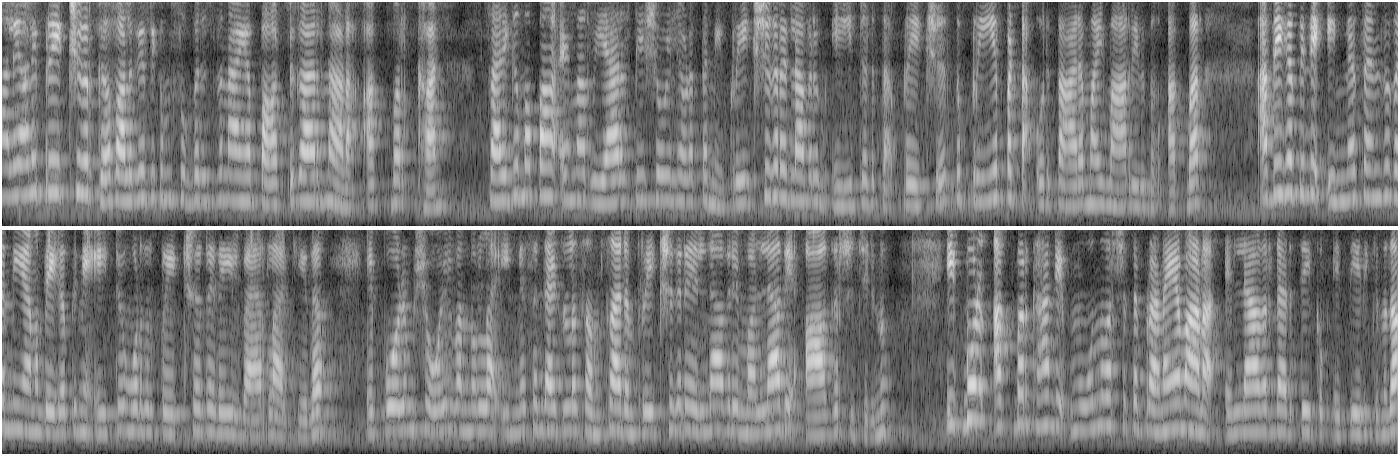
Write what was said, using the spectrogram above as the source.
മലയാളി പ്രേക്ഷകർക്ക് വളരെയധികം സുപരിചിതനായ പാട്ടുകാരനാണ് അക്ബർ ഖാൻ. സരിഗമപ്പ എന്ന റിയാലിറ്റി ഷോയിലൂടെ തന്നെ പ്രേക്ഷകരെല്ലാവരും ഏറ്റെടുത്ത പ്രേക്ഷകർക്ക് പ്രിയപ്പെട്ട ഒരു താരമായി മാറിയിരുന്നു അക്ബർ. അദ്ദേഹത്തിന്റെ ഇന്നസെൻസ് തന്നെയാണ് അദ്ദേഹത്തിനെ ഏറ്റവും കൂടുതൽ പ്രേക്ഷകരുടെ ഇടയിൽ വൈറലാക്കിയത് എപ്പോഴും ഷോയിൽ വന്നുള്ള ഇന്നസെന്റ് ആയിട്ടുള്ള സംസാരം പ്രേക്ഷകരെ എല്ലാവരെയും വല്ലാതെ ആകർഷിച്ചിരുന്നു. ഇപ്പോൾ അക്ബർ ഖാന്റെ മൂന്ന് വർഷത്തെ പ്രണയമാണ് എല്ലാവരുടെ അടുത്തേക്കും എത്തിയിരിക്കുന്നത്.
